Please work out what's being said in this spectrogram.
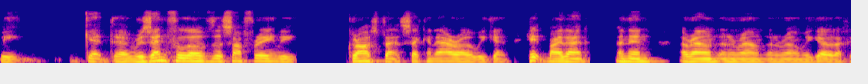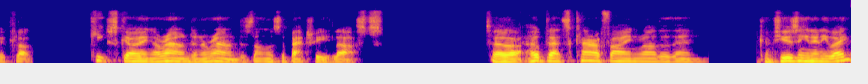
we get uh, resentful of the suffering, we grasp that second arrow, we get hit by that, and then around and around and around we go, like a clock keeps going around and around as long as the battery lasts. So I hope that's clarifying rather than confusing in any way.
